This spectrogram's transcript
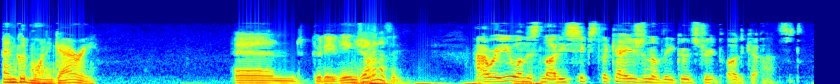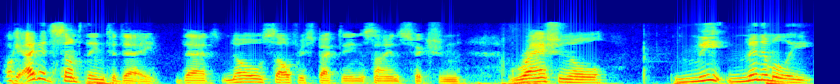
And good morning, Gary. And good evening, Jonathan. How are you on this 96th occasion of the Coode Street podcast? Okay, I did something today that no self-respecting science fiction, rational, me- minimally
